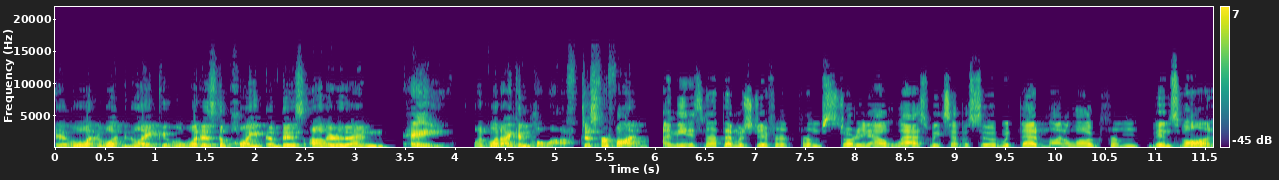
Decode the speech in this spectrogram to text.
What what like what is the point of this other than hey look what i can pull off just for fun? I mean it's not that much different from starting out last week's episode with that monologue from vince vaughn.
